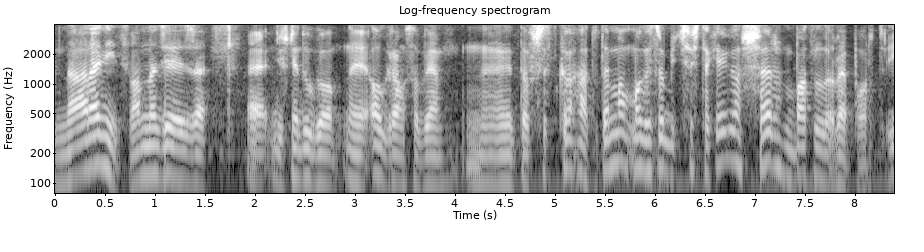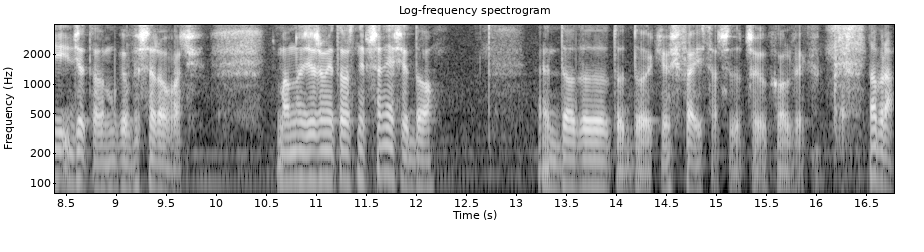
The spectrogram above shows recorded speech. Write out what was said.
No ale nic, mam nadzieję, że e, już niedługo e, ogram sobie e, to wszystko. A tutaj mam, mogę zrobić coś takiego, share battle report i gdzie to mogę wyszerować? Mam nadzieję, że mnie teraz nie przeniesie do do, do, do, do jakiegoś face'a czy do czegokolwiek. Dobra,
